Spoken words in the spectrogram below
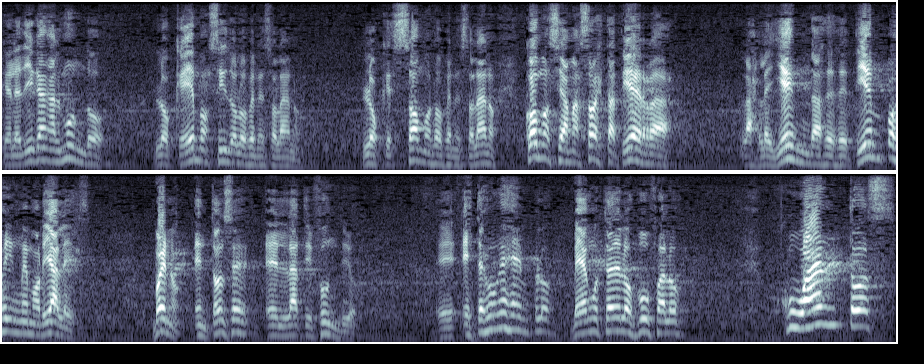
que le digan al mundo lo que hemos sido los venezolanos, lo que somos los venezolanos, cómo se amasó esta tierra, las leyendas desde tiempos inmemoriales. Bueno, entonces el latifundio. Eh, este es un ejemplo, vean ustedes los búfalos, cuántos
